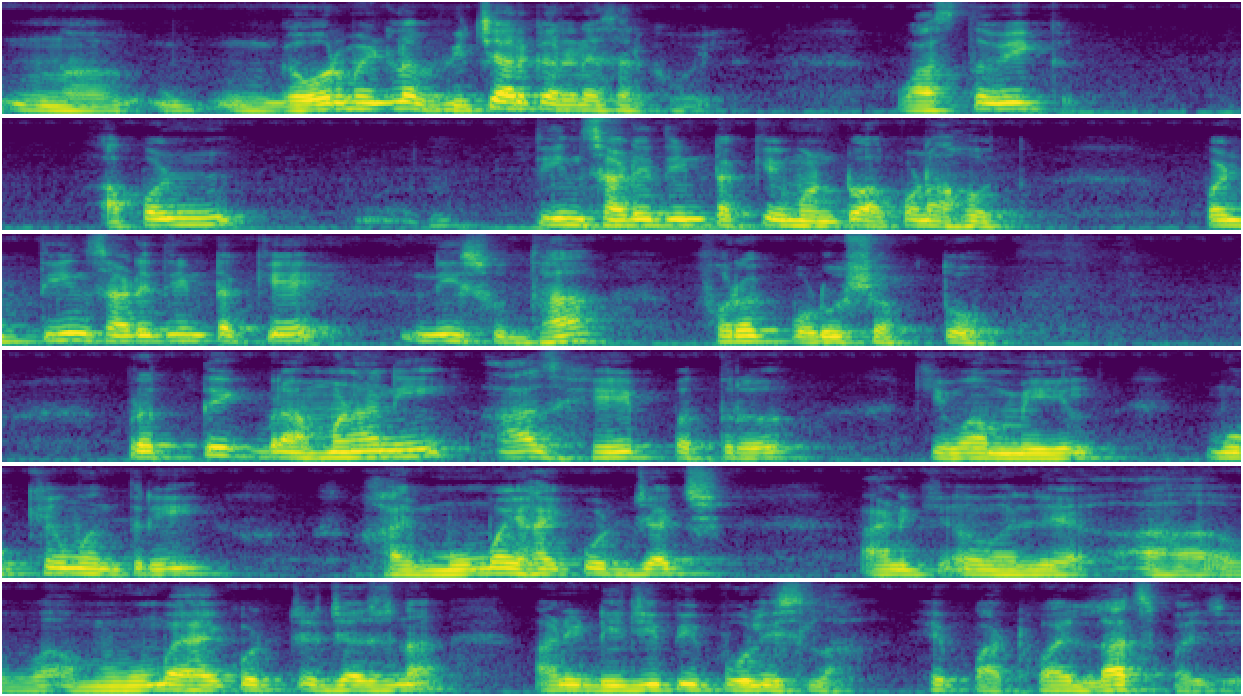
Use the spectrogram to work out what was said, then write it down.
गव्हर्मेंटला विचार करण्यासारखं होईल. वास्तविक आपण तीन साडेतीन टक्के म्हणतो आपण आहोत पण तीन साडेतीन टक्केनीसुद्धा फरक पडू शकतो. प्रत्येक ब्राह्मणाने आज हे पत्र किंवा मेल मुख्यमंत्री हाय मुंबई हायकोर्ट जज आणि म्हणजे मुंबई हायकोर्टच्या जजना आणि डी जी पी पोलिसला हे पाठवायलाच पाहिजे.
